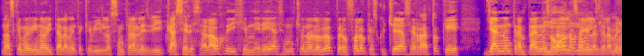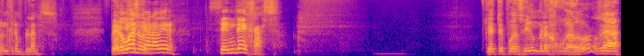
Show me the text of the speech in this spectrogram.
No, es que me vino ahorita a la mente que vi los centrales, vi Cáceres Araujo y dije, Meré, hace mucho no lo veo, pero fue lo que escuché hace rato que ya no entra en planes para las Águilas de la América. No entra en planes. Pero bueno. Oscar, a ver, Cendejas. ¿Qué te puedo decir? Un gran jugador, o sea,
